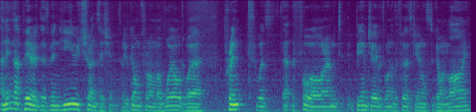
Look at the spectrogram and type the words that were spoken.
And in that period, there's been huge transitions. We've gone from a world where print was at the fore, and BMJ was one of the first journals to go online.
